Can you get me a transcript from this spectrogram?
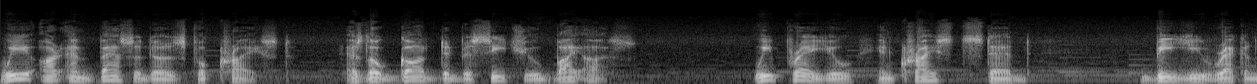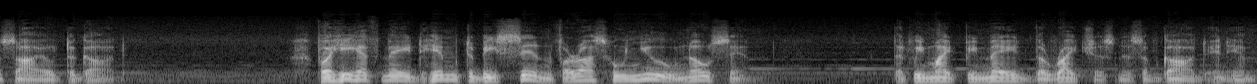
we are ambassadors for Christ, as though God did beseech you by us. We pray you in Christ's stead, be ye reconciled to God. For he hath made him to be sin for us who knew no sin, that we might be made the righteousness of God in him.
